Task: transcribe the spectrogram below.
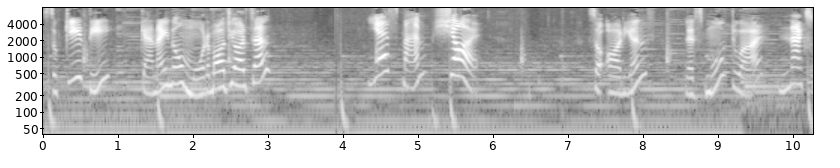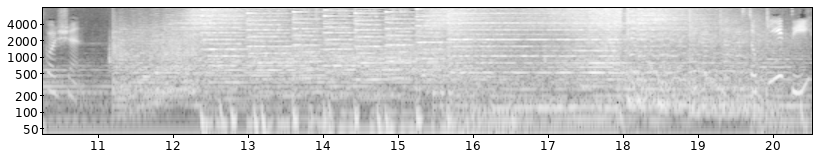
So Kirti, can I know more about yourself? Yes, ma'am, sure. So, audience, let's move to our next question. So, Kirti,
